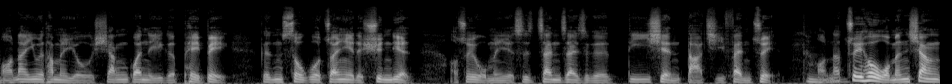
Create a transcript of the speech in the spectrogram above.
哦，那因为他们有相关的一个配备跟受过专业的训练啊，所以我们也是站在这个第一线打击犯罪。哦，那最后我们像。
